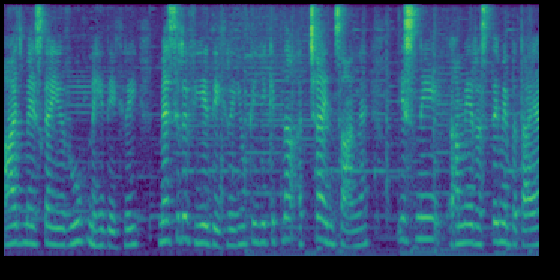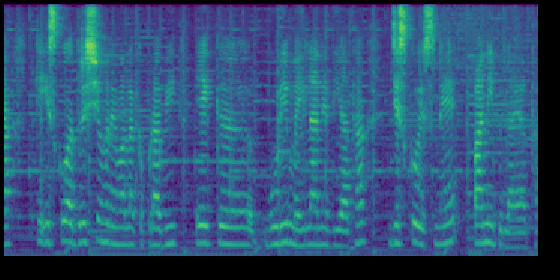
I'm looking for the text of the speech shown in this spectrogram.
आज मैं इसका ये रूप नहीं देख रही। मैं सिर्फ़ ये देख रही हूँ कि ये कितना अच्छा इंसान है। इसने हमें रास्ते में बताया कि इसको अदृश्य होने वाला कपड़ा भी एक बूढ़ी महिला ने दिया था, जिसको इसने पानी पिलाया था।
